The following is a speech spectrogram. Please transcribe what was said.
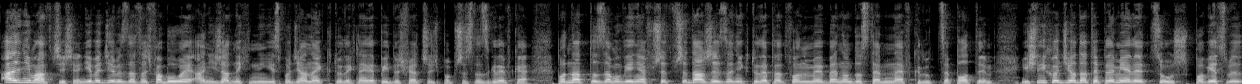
Ale nie martwcie się, nie będziemy zwracać fabuły, ani żadnych innych niespodzianek, których najlepiej doświadczyć poprzez rozgrywkę. Ponadto zamówienia w przedsprzedaży za niektóre platformy będą dostępne wkrótce po tym. Jeśli chodzi o datę premiery, cóż, powiedzmy,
